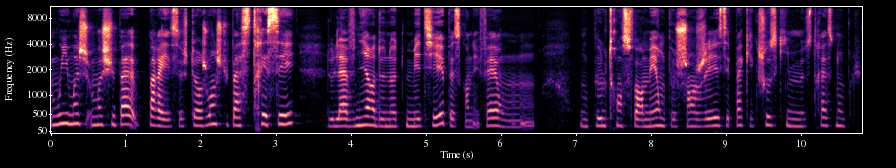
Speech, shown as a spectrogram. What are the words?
oui, moi, je, moi, je suis pas pareil. Je te rejoins, je suis pas stressée de l'avenir de notre métier parce qu'en effet, on, on peut le transformer, on peut changer. C'est pas quelque chose qui me stresse non plus.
